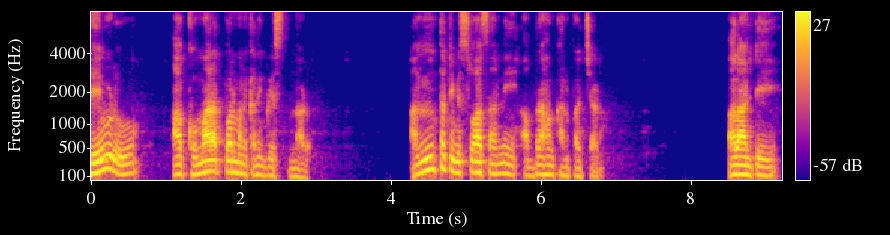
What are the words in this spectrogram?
దేవుడు ఆ కుమారత్వాన్ని మనకు అనుగ్రహిస్తున్నాడు. అంతటి విశ్వాసాన్ని అబ్రహం కనపరిచాడు. అలాంటి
